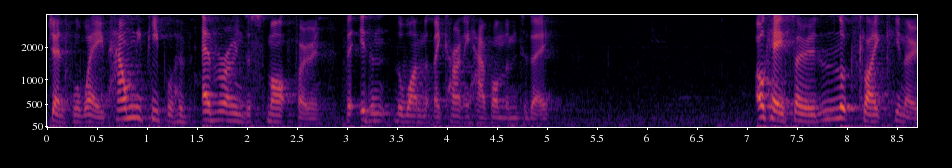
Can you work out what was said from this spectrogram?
gentle wave, how many people have ever owned a smartphone that isn't the one that they currently have on them today? Okay, so it looks like, you know,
